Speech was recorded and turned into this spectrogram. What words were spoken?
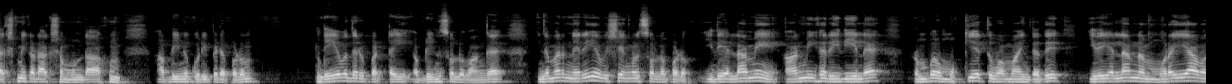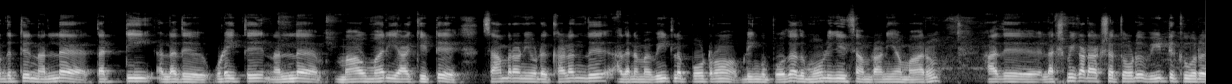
லக்ஷ்மி கடாட்சம் உண்டாகும் அப்படின்னு குறிப்பிடப்படும். தேவதர் பட்டை அப்படின்னு சொல்லுவாங்க. இந்த மாதிரி நிறைய விஷயங்கள் சொல்லப்படும். இது எல்லாமே ஆன்மீக ரீதியில் ரொம்ப முக்கியத்துவம் வாய்ந்தது. இதையெல்லாம் நம் முறையாக வந்துட்டு நல்ல தட்டி அல்லது உடைத்து நல்ல மாவு மாதிரி ஆக்கிட்டு சாம்பிராணியோட கலந்து அதை நம்ம வீட்டில் போடுறோம் அப்படிங்கும் போது அது மூலிகை சாம்பிராணியாக மாறும். அது லக்ஷ்மி கடாட்சத்தோடு வீட்டுக்கு ஒரு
